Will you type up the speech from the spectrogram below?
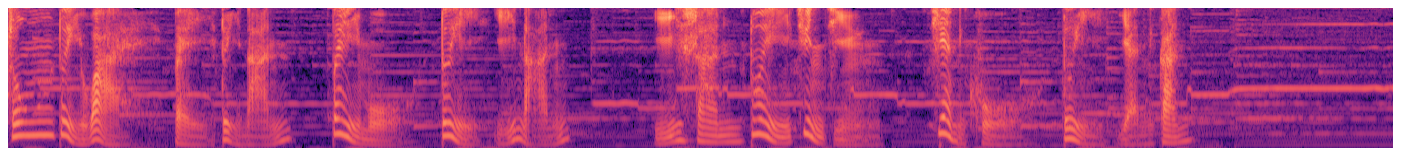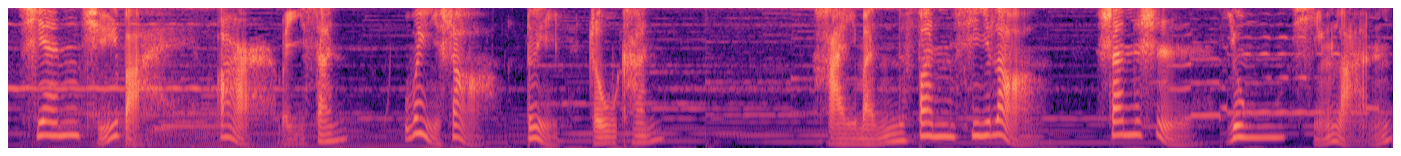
中对外，北对南，贝母对宜南，宜山对峻景，见苦对严干。千取百，二为三，渭上对周刊。海门翻西浪，山势拥晴岚。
